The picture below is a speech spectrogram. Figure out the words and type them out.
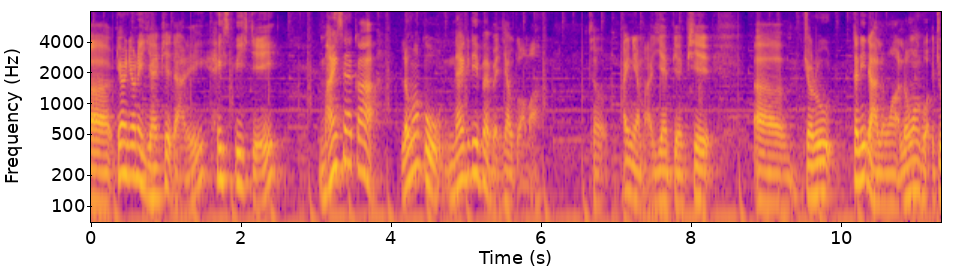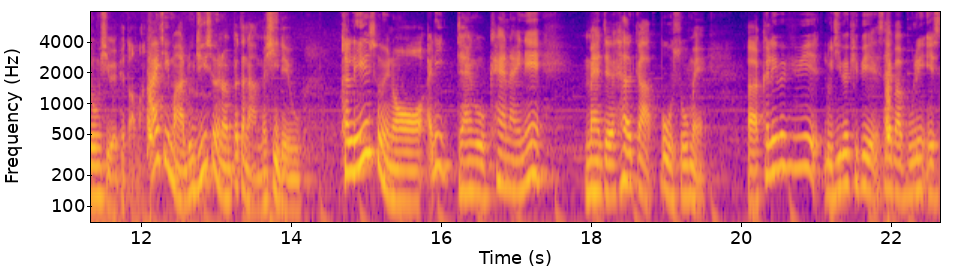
အာကြောင်ကြောင်နဲ့ရန်ဖြစ်တာတွေ hate speech တွေ mindset ကလုံးဝကို negative ဘက်ပဲရောက်သွားမှာဆိုအဲ့ညမှာရန်ပြန်ဖြစ်အာကျွန်တော်တို့တနေ့တာလုံးဝလုံးဝကိုအကျိုးမရှိပဲဖြစ်သွားမှာအဲ့ဒီချိန်မှာလူကြီးဆိုရင်တော့ပြဿနာမရှိသေးဘူးကလေးဆိုရင်တော့အဲ့ဒီဒဏ်ကိုခံနိုင်တဲ့ mental health ကပိုဆိုးမယ်အာကလေးပဲဖြစ်ဖြစ်လူကြီးပဲဖြစ်ဖြစ် cyber bullying is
